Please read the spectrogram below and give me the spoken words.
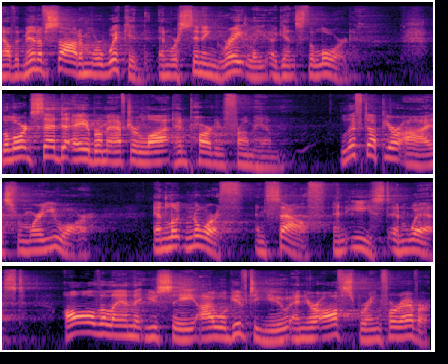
Now the men of Sodom were wicked and were sinning greatly against the Lord. The Lord said to Abram after Lot had parted from him, Lift up your eyes from where you are and look north and south and east and west. All the land that you see, I will give to you and your offspring forever.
